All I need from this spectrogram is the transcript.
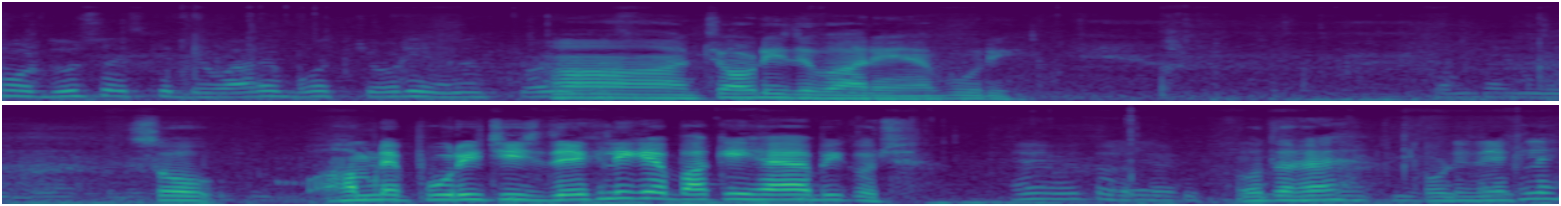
और दूसरा इसकी दीवारें बहुत चौड़ी है ना चौड़ी हाँ चौड़ी दीवारें हैं पूरी सो हमने पूरी चीज देख ली क्या बाकी है अभी कुछ है उधर है उधर है थोड़ी देख ले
